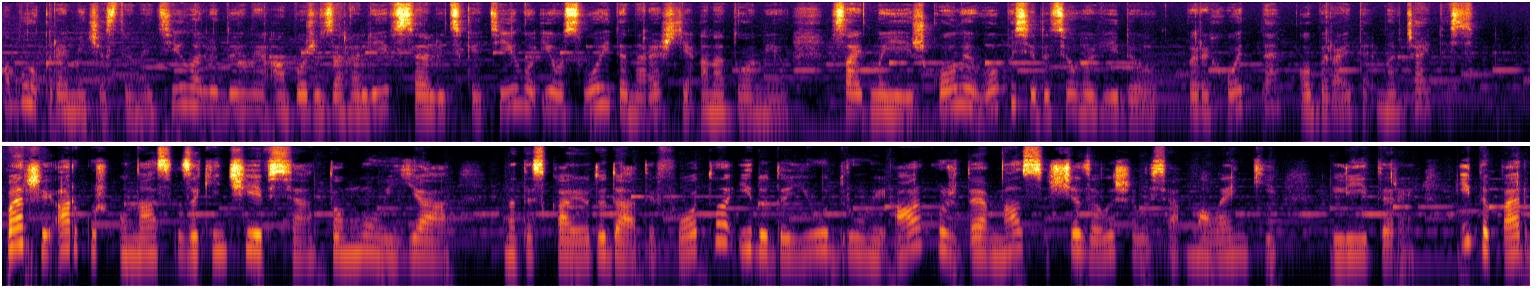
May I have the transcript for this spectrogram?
або окремі частини тіла людини, або ж взагалі все людське тіло, і освоїти нарешті анатомію. Сайт моєї школи в описі до цього відео. Переходьте, обирайте, навчайтесь. Перший аркуш у нас закінчився, тому я натискаю Додати фото і додаю другий аркуш, де в нас ще залишилися маленькі літери. І тепер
